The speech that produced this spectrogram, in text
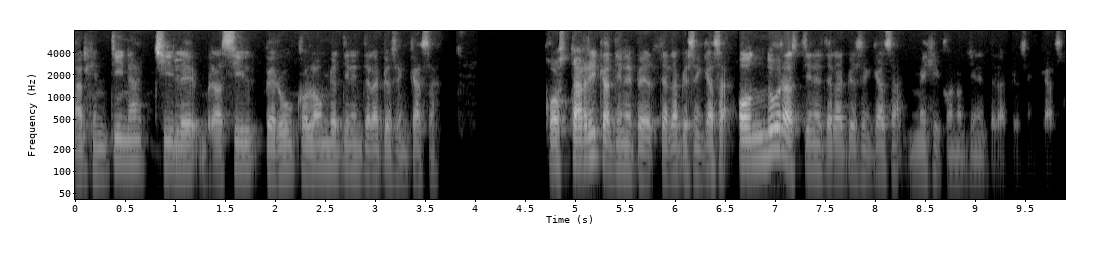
Argentina, Chile, Brasil, Perú, Colombia tienen terapias en casa. Costa Rica tiene terapias en casa, Honduras tiene terapias en casa, México no tiene terapias en casa.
